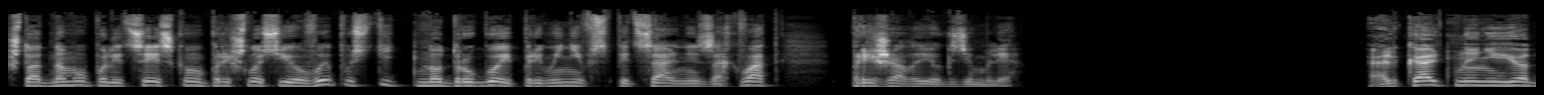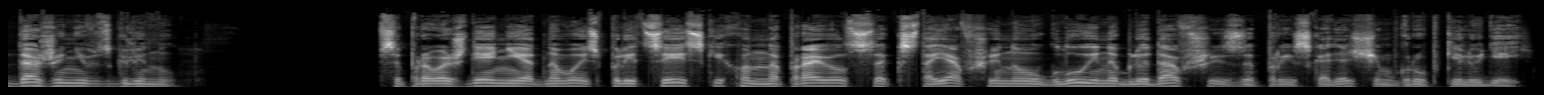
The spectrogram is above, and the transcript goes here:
что одному полицейскому пришлось ее выпустить, но другой, применив специальный захват, прижал ее к земле. Алькальд на нее даже не взглянул. В сопровождении одного из полицейских он направился к стоявшей на углу и наблюдавшей за происходящим группке людей.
